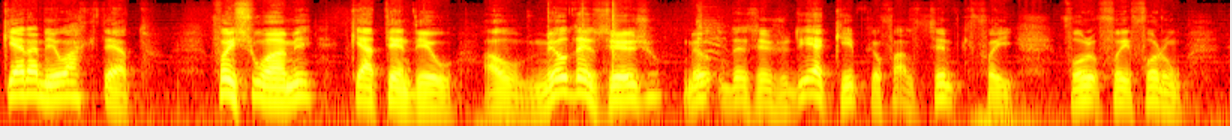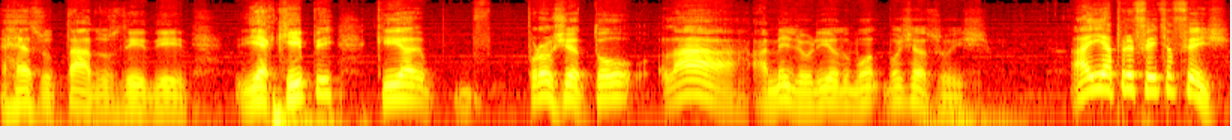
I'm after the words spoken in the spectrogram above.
que era meu arquiteto. Foi Suami que atendeu ao meu desejo, meu desejo de equipe, que eu falo sempre que foi, for, foi foram resultados de, de, de equipe, que uh, projetou lá a melhoria do Bom Jesus. Aí a prefeita fez.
